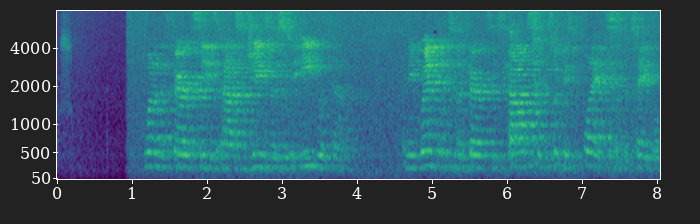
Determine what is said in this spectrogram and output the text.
us. One of the Pharisees asked Jesus to eat with him, and he went into the Pharisee's house and took his place at the table.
